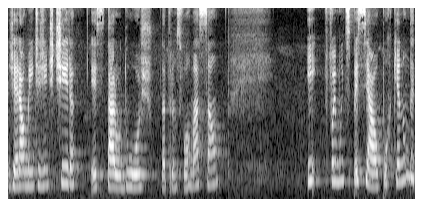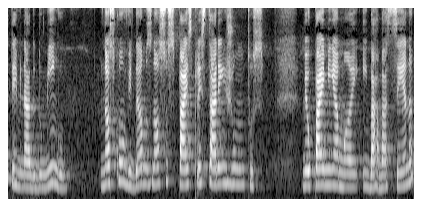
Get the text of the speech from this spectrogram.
geralmente a gente tira esse tarô do Osho, da transformação. E foi muito especial, porque num determinado domingo, nós convidamos nossos pais para estarem juntos. Meu pai e minha mãe em Barbacena,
